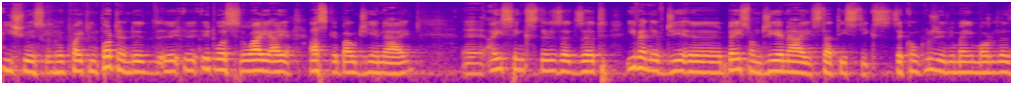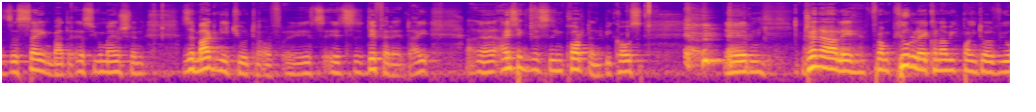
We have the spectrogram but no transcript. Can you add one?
issue is quite important. It, it, was why I asked about GNI. Uh, I think still that, that even if G, uh, based on GNI statistics, the conclusion remain more or less the same, but as you mentioned, the magnitude of it's, it's different. I, uh, I think this is important because um, Generally, from purely economic point of view,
